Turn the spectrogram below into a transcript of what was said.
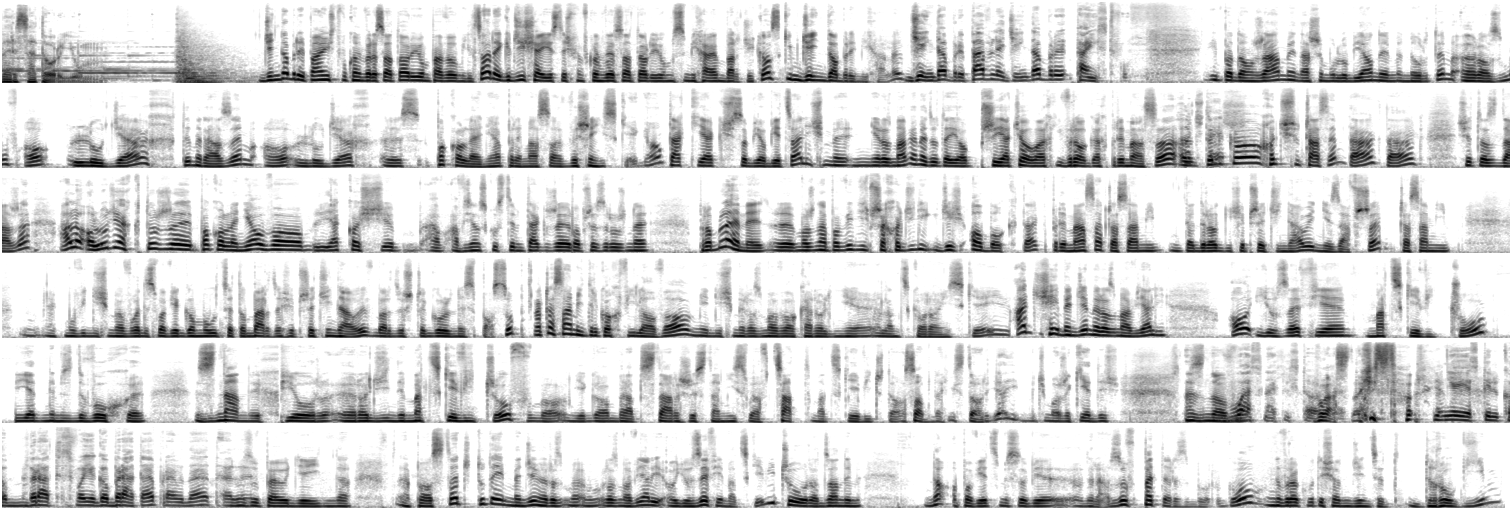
Konwersatorium. Dzień dobry Państwu, konwersatorium Paweł Milcarek. Dzisiaj jesteśmy w konwersatorium z Michałem Barcikowskim. Dzień dobry, Michale. Dzień dobry, Pawle, dzień dobry Państwu. I podążamy naszym ulubionym nurtem rozmów o ludziach, tym razem o ludziach z pokolenia prymasa Wyszyńskiego. Tak jak sobie obiecaliśmy, nie rozmawiamy tutaj o przyjaciołach i wrogach prymasa, Choć tylko, choć czasem, tak, tak, się to zdarza, ale o ludziach, którzy pokoleniowo jakoś, a, a w związku z tym także poprzez różne problemy, e, można powiedzieć, przechodzili gdzieś obok, tak, prymasa, czasami te drogi się przecinały, nie zawsze, czasami jak mówiliśmy o Władysławie Gomułce, to bardzo się przecinały w bardzo szczególny sposób, a czasami tylko chwilowo. Mieliśmy rozmowę o Karolinie Landskorońskiej, a dzisiaj będziemy rozmawiali o Józefie Mackiewiczu, jednym z dwóch znanych piór rodziny Mackiewiczów, bo jego brat starszy Stanisław Cat Mackiewicz to osobna historia i być może kiedyś znowu... Własna historia. Własna historia. To nie jest tylko brat swojego brata, prawda? Ale... Zupełnie inna postać. Tutaj będziemy roz rozmawiali o Józefie Mackiewiczu, urodzonym no, opowiedzmy sobie od razu, w Petersburgu w roku 1902,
